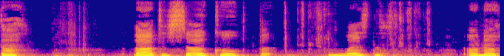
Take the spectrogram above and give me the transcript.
That that is so cool, but where's this? Oh no!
